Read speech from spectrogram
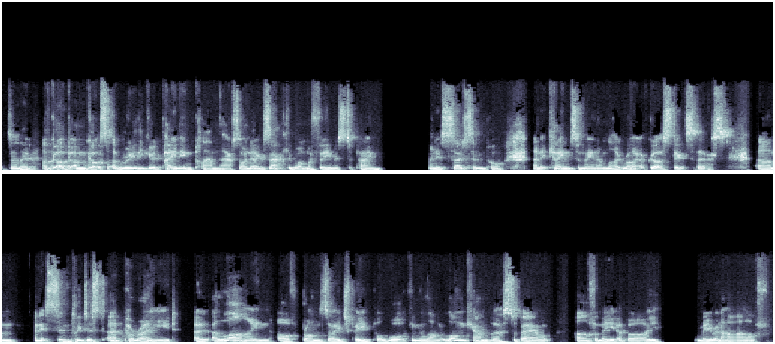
I don't know. I've got a, I've got a really good painting plan now, so I know exactly what my theme is to paint. And it's so simple. And it came to me, and I'm like, right, I've got to stick to this. Um, and it's simply just a parade, a, a line of Bronze Age people walking along a long canvas, about half a metre by metre and a half.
